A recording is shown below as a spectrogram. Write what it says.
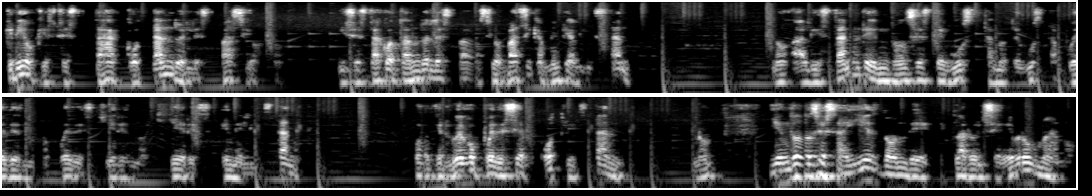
creo que se está acotando el espacio, Y se está acotando el espacio básicamente al instante. ¿no? Al instante entonces te gusta, no te gusta, puedes, no puedes, quieres, no quieres, en el instante. Porque luego puede ser otro instante, ¿no? Y entonces ahí es donde, claro, el cerebro humano,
